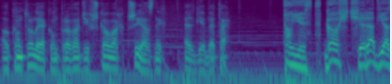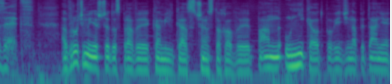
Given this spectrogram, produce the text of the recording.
o kontrolę, jaką prowadzi w szkołach przyjaznych LGBT. To jest gość Radia Z. A wróćmy jeszcze do sprawy Kamilka z Częstochowy. Pan unika odpowiedzi na pytanie,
